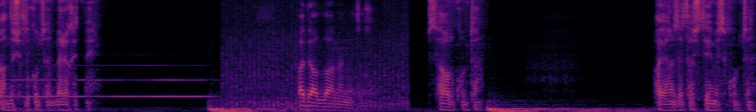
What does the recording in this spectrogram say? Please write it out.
Anlaşıldı komutanım merak etmeyin. Hadi Allah'a emanet ol. Sağ olun komutanım. Ayağınıza taş değmesin komutanım.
